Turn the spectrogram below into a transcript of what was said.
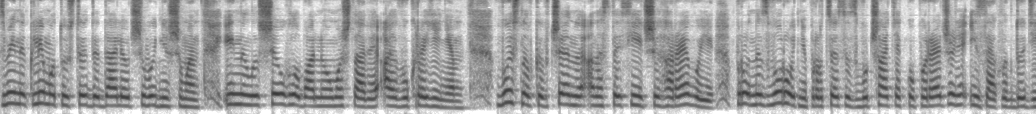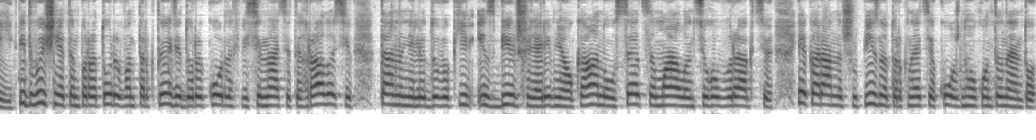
Зміни клімату стають дедалі очевиднішими і не лише у глобальному масштабі, а й в Україні. Висновки вченої Анастасії Чигаревої про незворотні процеси звучать як попередження і заклик до дій. Підвищення температури в Антарктиді до рекордних 18 градусів, танення льодовиків і збільшення рівня океану усе це має ланцюгову реакцію, яка рано чи пізно торкнеться кожного континенту.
